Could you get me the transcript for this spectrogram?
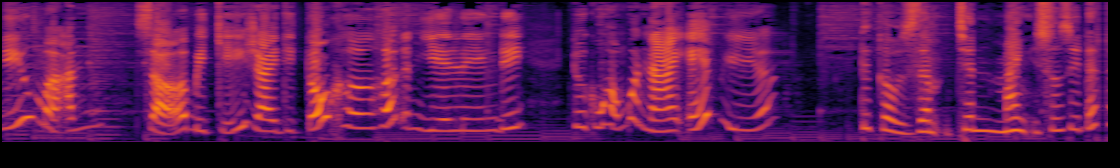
nếu mà anh sợ bị chỉ rầy Thì tốt hơn hết anh về liền đi. Tôi cũng không có nài ép gì á. Tư cầu dậm chân mạnh xuống dưới đất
